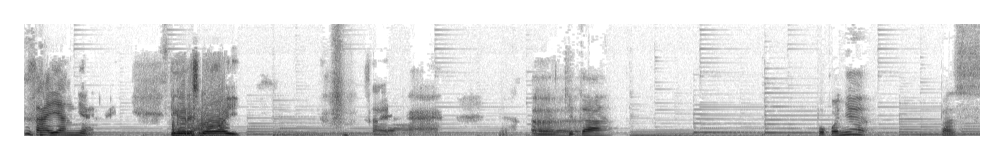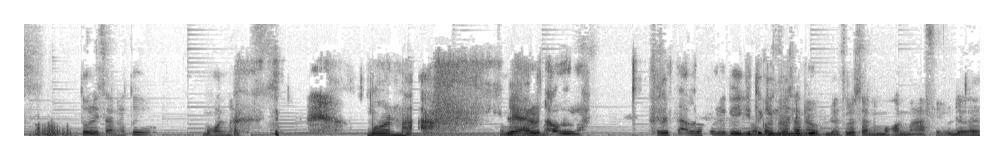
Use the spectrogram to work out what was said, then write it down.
Sayangnya. Di garis sayang, bawahi. Sayang. Eh, kita pokoknya pas tulisannya tuh mohon maaf. mohon maaf. Ya Mohon lu maaf. tau lah. Lu tau lah kalau kayak gitu gimana bro. Udah tulisan mohon maaf ya udahlah.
